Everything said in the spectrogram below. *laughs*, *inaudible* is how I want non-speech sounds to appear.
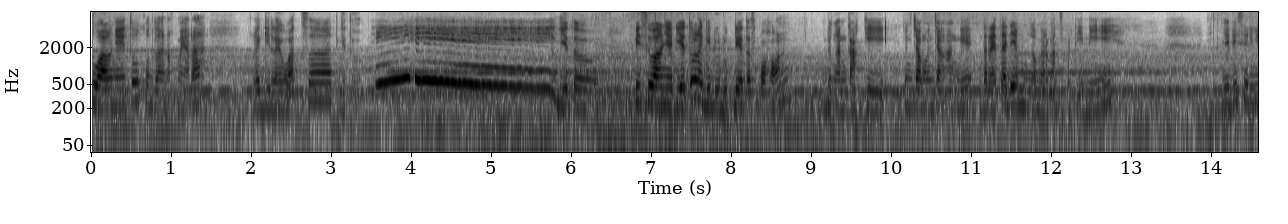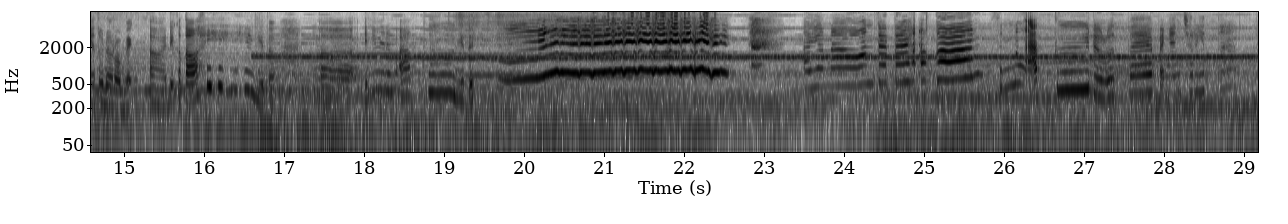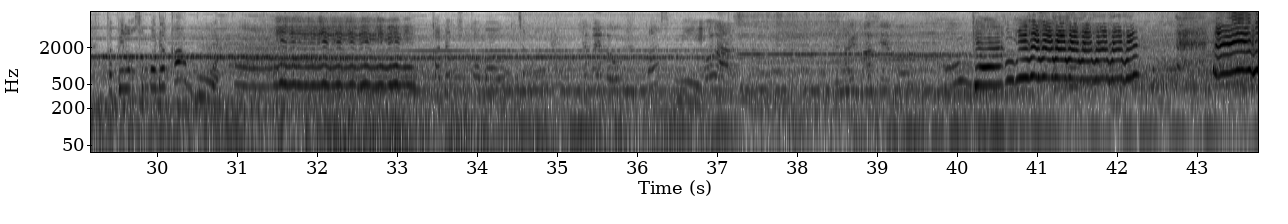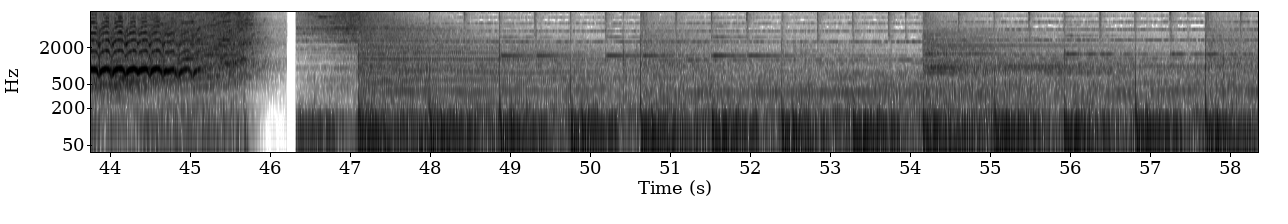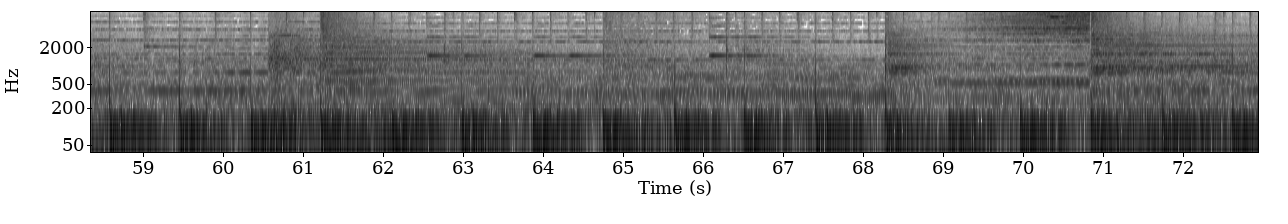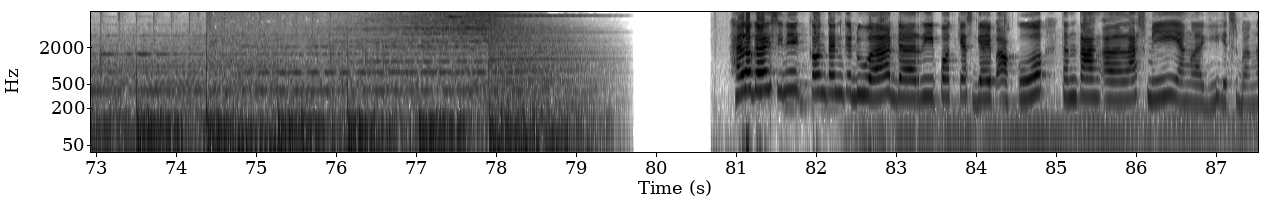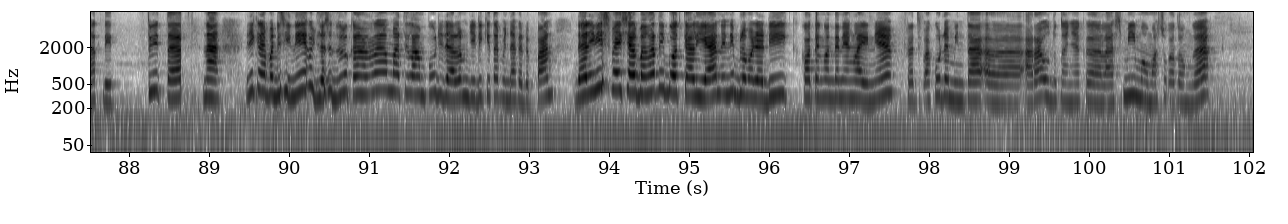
visualnya itu kuntilanak merah lagi lewat set gitu. Hihihi, gitu. Visualnya dia tuh lagi duduk di atas pohon dengan kaki uncang-uncang angge. Ternyata dia menggambarkan seperti ini. Jadi sininya tuh udah robek. Ah, dia ketawa hihihi gitu. Eh, ini mirip aku gitu. Ayo naon teteh akang? Seneng atuh dulu teh. Pengen cerita tapi langsung pada kabur. Kadang ini konten kedua dari podcast gaib aku tentang eh, Lasmi yang lagi hits banget di Twitter. Nah, ini kenapa di sini aku jelasin dulu karena mati lampu di dalam jadi kita pindah ke depan. Dan ini spesial banget nih buat kalian. Ini belum ada di konten-konten yang lainnya. Kreatif aku udah minta eh, Ara untuk nanya ke Lasmi mau masuk atau enggak.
